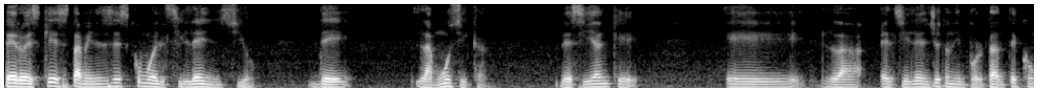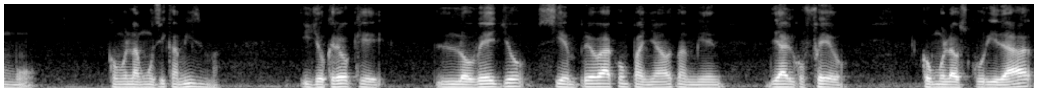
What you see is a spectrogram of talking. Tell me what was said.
pero es que también ese es como el silencio de la música. Decían que eh, la, el silencio es tan importante como, como la música misma. Y yo creo que lo bello siempre va acompañado también de algo feo, como la oscuridad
